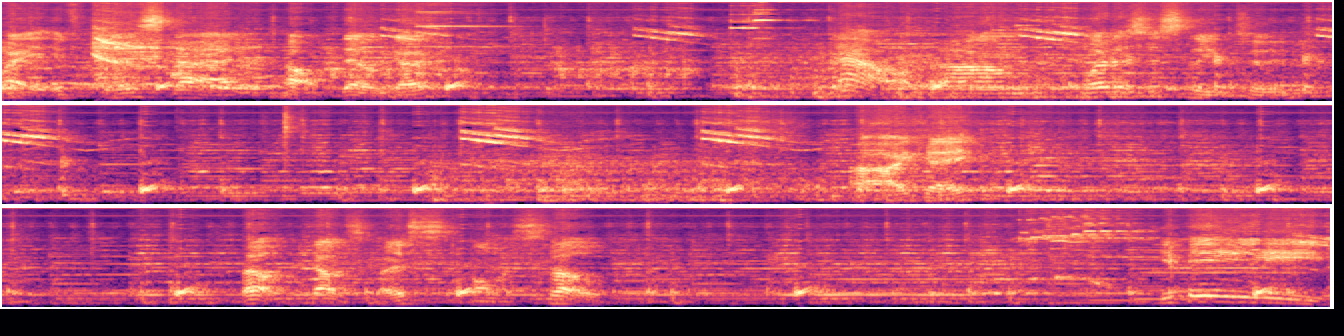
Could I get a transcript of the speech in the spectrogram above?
Wait, if that... Oh, there we go. Now, um, where does this lead to? Ah, okay. Well, that was close. Almost fell. Yippee!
